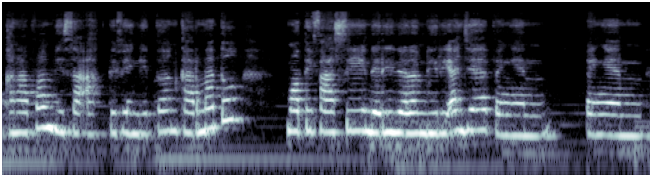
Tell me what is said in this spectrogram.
Kenapa bisa aktif yang gituan? Karena tuh motivasi dari dalam diri aja pengen pengen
